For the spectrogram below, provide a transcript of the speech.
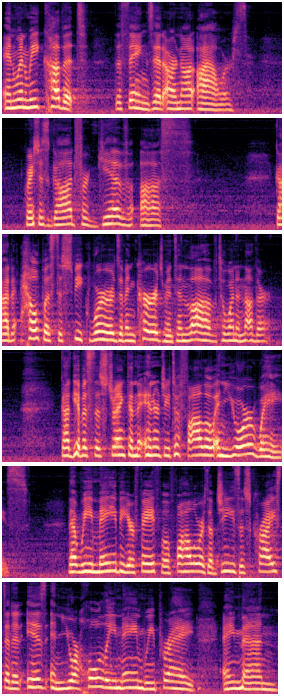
and when we covet the things that are not ours. Gracious God, forgive us. God, help us to speak words of encouragement and love to one another. God, give us the strength and the energy to follow in your ways, that we may be your faithful followers of Jesus Christ. And it is in your holy name we pray. Amen.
